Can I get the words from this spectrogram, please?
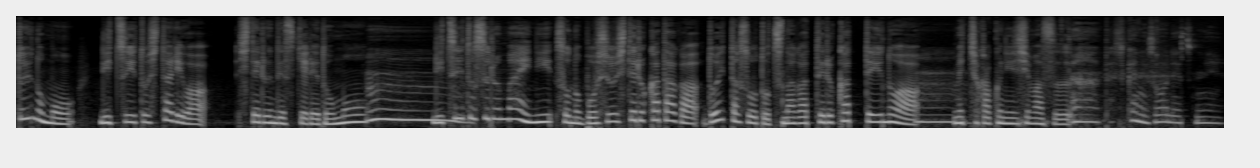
というのもリツイートしたりはしてるんですけれども、リツイートする前にその募集してる方がどういった層とつながってるかっていうのはめっちゃ確認します。ああ確かにそうですね。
